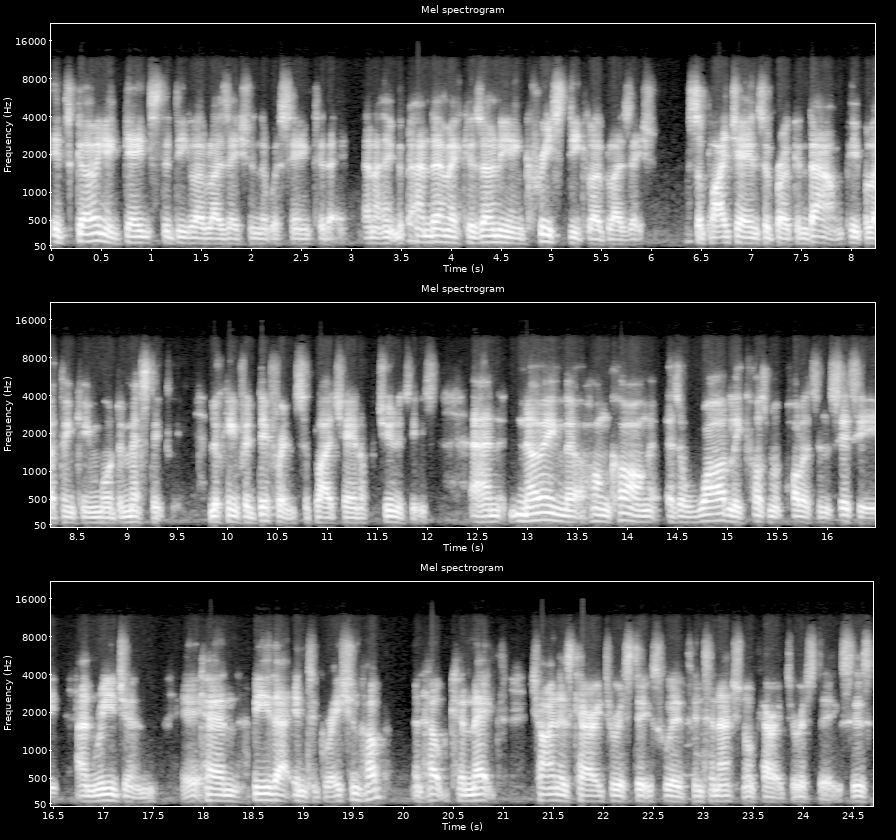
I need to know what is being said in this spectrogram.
it's going against the deglobalization that we're seeing today. And I think the pandemic has only increased deglobalization. Supply chains have broken down. People are thinking more domestically, looking for different supply chain opportunities. And knowing that Hong Kong, as a wildly cosmopolitan city and region, it can be that integration hub and help connect China's characteristics with international characteristics is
